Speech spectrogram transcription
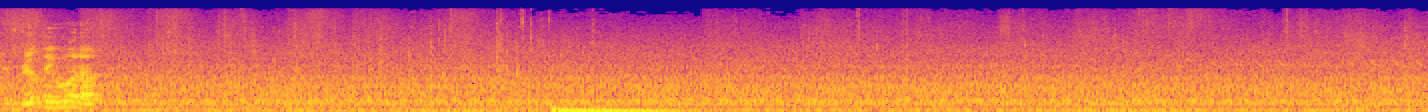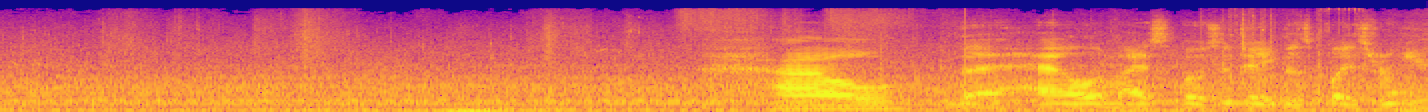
I really would have. How the hell am I supposed to take this place from here?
